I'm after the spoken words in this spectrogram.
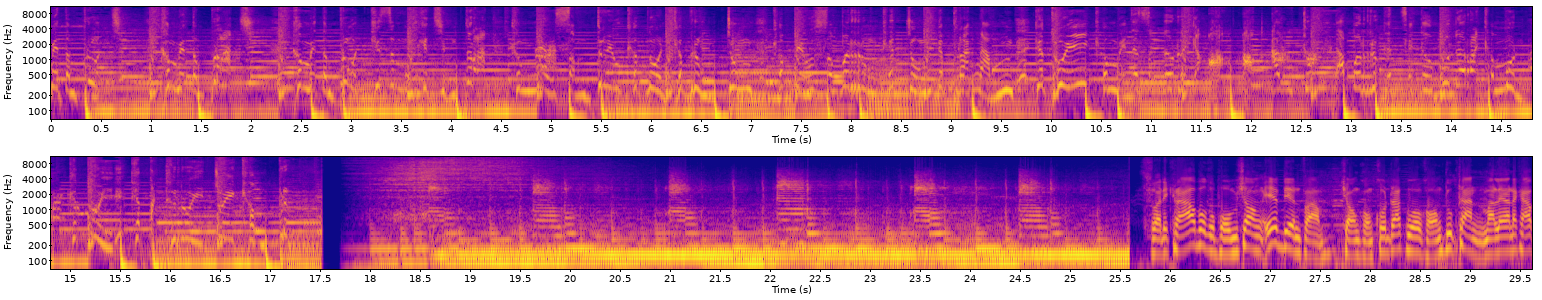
ข สวัสดีครับพบกับผมช่องเอฟเดียนฟาร์มช่องของคนรักวัวของทุกท่านมาแล้วนะครับ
